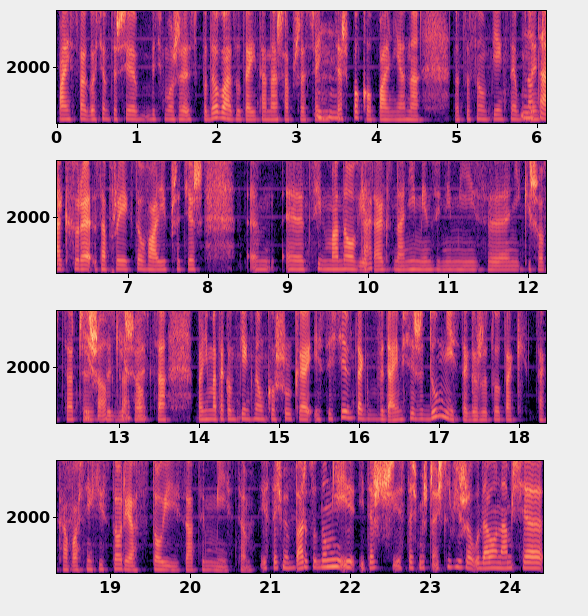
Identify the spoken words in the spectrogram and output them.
Państwa gościom też się być może spodoba tutaj ta nasza przestrzeń, -hmm. też pokopalniana. No to są piękne no budynki, no tak. które zaprojektowali przecież e, Cilmanowie, tak. tak, znani między innymi z Nikiszowca czy Giszowca, z Giszowca. Tak. Pani ma taką piękną koszulkę. Jesteście, tak wydaje mi się, że dumni z tego, że to tak, taka właśnie historia stoi za tym miejscem. Jesteśmy bardzo dumni i, i też jesteśmy szczęśliwi, że udało nam się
